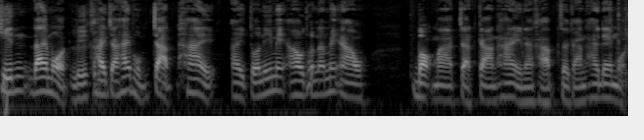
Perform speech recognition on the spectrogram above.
ชิ้นๆ ได้หมด หรือใครจะให้ผมจัดให้ไอตัวนี้ไม่เอาตัวนั้นไม่เอาบอกมาจัดการให้นะครับ จัดการให้ได้หมด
